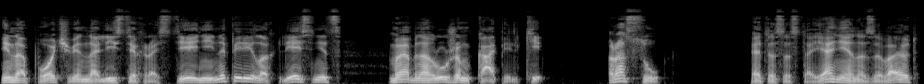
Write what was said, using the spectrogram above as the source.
и на почве, на листьях растений, на перилах лестниц мы обнаружим капельки, росу. Это состояние называют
